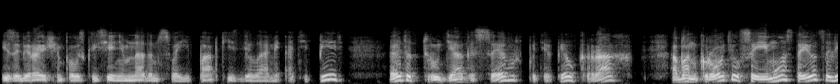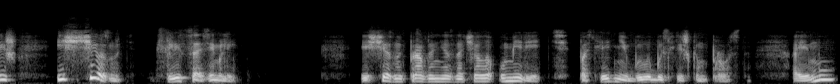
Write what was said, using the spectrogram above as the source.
и забирающим по воскресеньям на дом свои папки с делами. А теперь этот трудяга Севр потерпел крах, обанкротился, и ему остается лишь исчезнуть с лица земли. Исчезнуть, правда, не означало умереть, последнее было бы слишком просто, а ему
